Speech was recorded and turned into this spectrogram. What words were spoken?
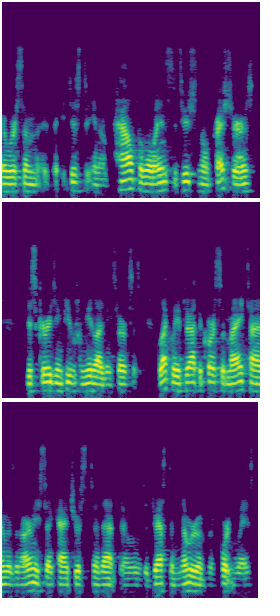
there were some just you know palpable institutional pressures discouraging people from utilizing services. Luckily, throughout the course of my time as an Army psychiatrist, uh, that uh, was addressed in a number of important ways,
